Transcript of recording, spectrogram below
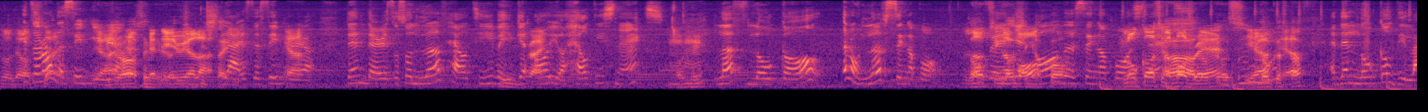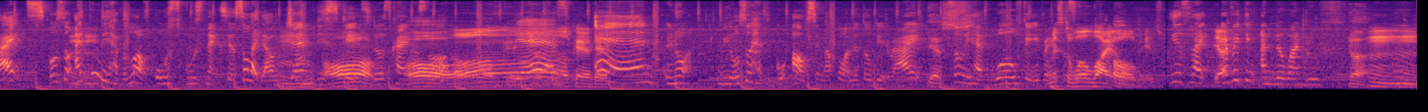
So that It's was around like- the same area. Around that, the same that area, area lah. Yeah, it's the same Yeah. area. Then there is also Love Healthy where you get right. all your healthy snacks. Okay. Love Local. Oh no, Love Singapore. Love where you get Singapore. all the Singapore Local snacks. Singapore Ah, brands. local- yeah, local yeah. stuff. And then Local Delights. Also, I think Mhm. they have a lot of old school snacks here. So like our jam Mhm. biscuits, Oh. those kind oh. of stuff. Oh, okay. Yes. Okay, okay. And you know, we also have to go out of Singapore a little bit, right? Yes. So we have world favorites. Mr. also. Worldwide Oh. always. It's like Yeah. everything under one roof. Yeah. Mm, mm,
